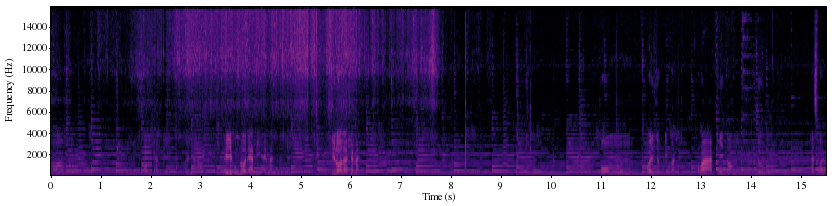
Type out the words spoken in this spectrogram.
อ๋อขอบคุณครับพี่เออแน่นอนเฮ้ยเดี๋ยวผมโหลดแอปนี้ให้มาโอเคพี่โหลดแล้วใช่ไหม เพราะว่าพี่ต้องดู password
